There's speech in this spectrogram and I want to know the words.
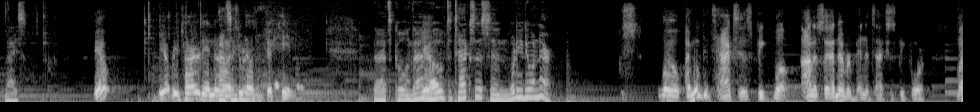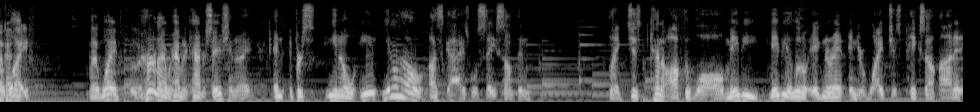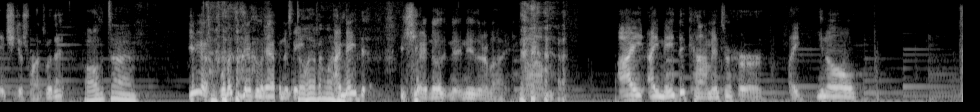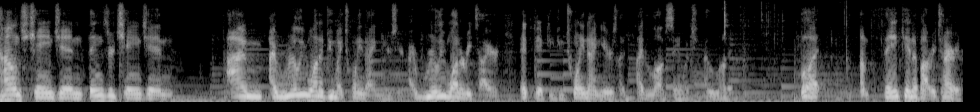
nice. Yep. Yep. Retired in uh, 2015. That's cool. And then Yeah. moved to Texas and what are you doing there? Well, I moved to Texas. Be, well, honestly, I'd never been to Texas before. My Okay. wife, my wife, her and I were having a conversation, right? And for you know, you, you know how us guys will say something like just kind of off the wall, maybe maybe a little ignorant, and your wife just picks up on it and she just runs with it. All the time. Yeah, well, that's exactly what happened to me. Still haven't learned. I made the yeah, no, neither have I. Um, I I made the comment to her, like, you know, town's changing, things are changing. I'm I really want to do my 29 years here. I really want to retire at 50, do 29 years. I, I love sandwich. I love it. But I'm thinking about retiring.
